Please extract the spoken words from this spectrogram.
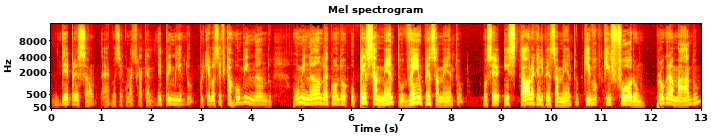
depressão, né? Você começa a ficar deprimido, porque você fica ruminando. Ruminando é quando o pensamento, vem o pensamento, você instaura aquele pensamento que, que foram programado,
